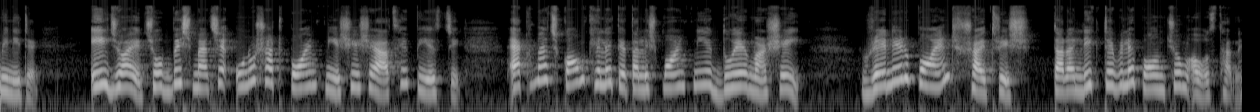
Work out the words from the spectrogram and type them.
মিনিটে। এই জয়ে চব্বিশ ম্যাচে উনষাট পয়েন্ট নিয়ে শীর্ষে আছে পিএসজি। এক ম্যাচ কম খেলে তেতাল্লিশ পয়েন্ট নিয়ে দুয়ে মাসেই রেনের পয়েন্ট সাঁত্রিশ তারা লিগ টেবিলে পঞ্চম অবস্থানে।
